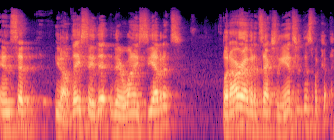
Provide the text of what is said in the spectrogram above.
and said, you know, they say that they're wanting to see evidence, but our evidence actually answered this. Because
